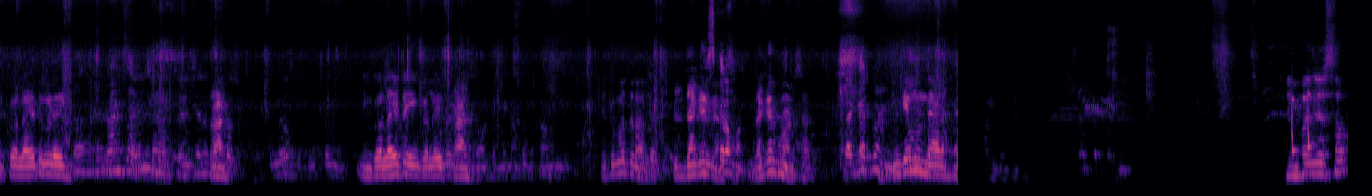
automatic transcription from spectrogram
ఇంకో లైట్ కూడా. ఫ్రంట్. ఇంకో లైట్ ఇంకో లైట్ ఫ్రంట్ ఎత్తిపోతున్నారు దగ్గర దగ్గర ఉన్నాడు సార్. ఇంకేముంది ఆడ? ఏం పని చేస్తావు?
